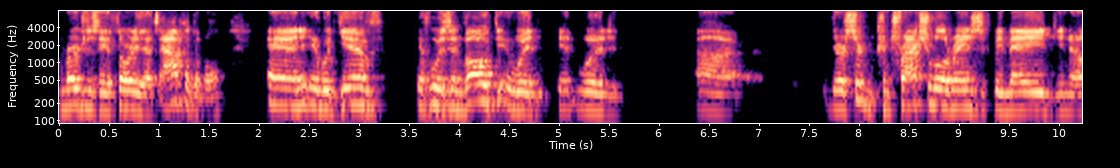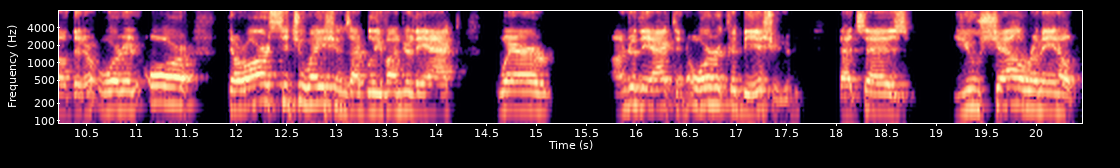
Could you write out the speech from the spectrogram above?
emergency authority that's applicable, and it would give, if it was invoked, it would it would. Uh, there are certain contractual arrangements to be made, you know, that are ordered, or there are situations, I believe, under the act where, under the act, an order could be issued that says you shall remain open.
